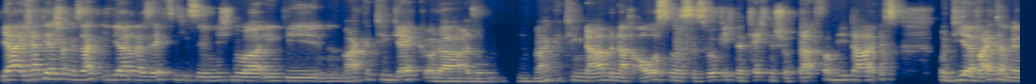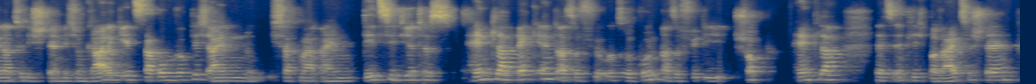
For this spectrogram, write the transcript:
Ja, ich hatte ja schon gesagt, Ideal 360 ist eben nicht nur irgendwie ein Marketing-Gag oder also ein Marketingname nach außen, es ist wirklich eine technische Plattform, die da ist. Und die erweitern wir natürlich ständig. Und gerade geht es darum, wirklich ein, ich sag mal, ein dezidiertes Händler-Backend, also für unsere Kunden, also für die Shop-Händler letztendlich bereitzustellen,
